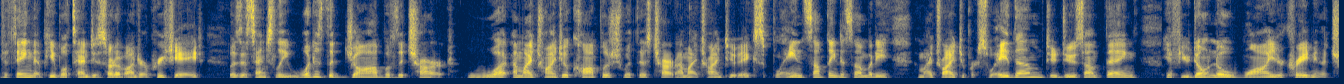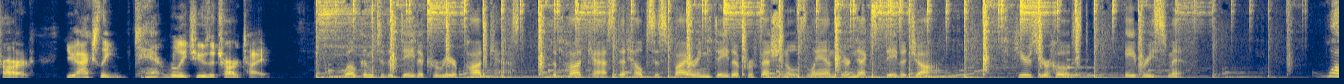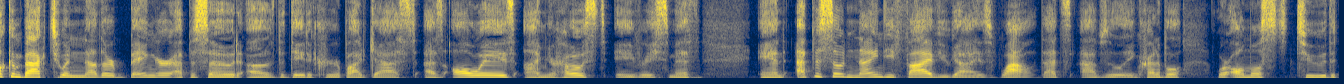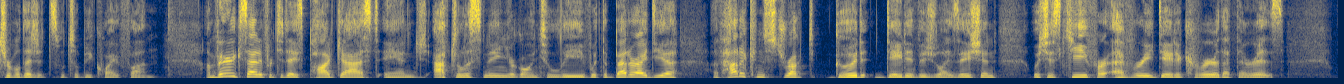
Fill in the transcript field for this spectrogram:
The thing that people tend to sort of underappreciate was essentially what is the job of the chart? What am I trying to accomplish with this chart? Am I trying to explain something to somebody? Am I trying to persuade them to do something? If you don't know why you're creating the chart, you actually can't really choose a chart type. Welcome to the Data Career Podcast, the podcast that helps aspiring data professionals land their next data job. Here's your host, Avery Smith. Welcome back to another banger episode of the Data Career Podcast. As always, I'm your host, Avery Smith, and episode 95, you guys. Wow, that's absolutely incredible. We're almost to the triple digits, which will be quite fun. I'm very excited for today's podcast, and after listening, you're going to leave with a better idea of how to construct good data visualization, which is key for every data career that there is.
